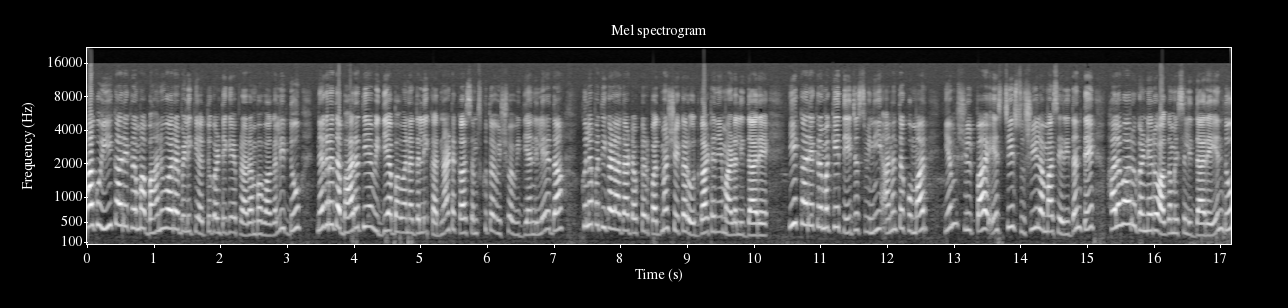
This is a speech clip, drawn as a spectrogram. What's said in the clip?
ಹಾಗೂ ಈ ಕಾರ್ಯಕ್ರಮ ಭಾನುವಾರ ಬೆಳಿಗ್ಗೆ ಹತ್ತು ಗಂಟೆಗೆ ಪ್ರಾರಂಭವಾಗಲಿದ್ದು, ನಗರದ ಭಾರತೀಯ ವಿದ್ಯಾಭವನದಲ್ಲಿ ಕರ್ನಾಟಕ ಸಂಸ್ಕೃತ ವಿಶ್ವವಿದ್ಯಾನಿಲಯದ ಕುಲಪತಿಗಳಾದ ಡಾಕ್ಟರ್ ಪದ್ಮಶೇಖರ್ ಉದ್ಘಾಟನೆ ಮಾಡಲಿದ್ದಾರೆ. ಈ ಕಾರ್ಯಕ್ರಮಕ್ಕೆ ತೇಜಸ್ವಿನಿ, ಅನಂತಕುಮಾರ್, ಎಂ ಶಿಲ್ಪಾ ಎಸ್ಜಿ ಸುಶೀಲಮ್ಮ ಸೇರಿದಂತೆ ಹಲವಾರು ಗಣ್ಯರು ಆಗಮಿಸಲಿದ್ದಾರೆ ಎಂದು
